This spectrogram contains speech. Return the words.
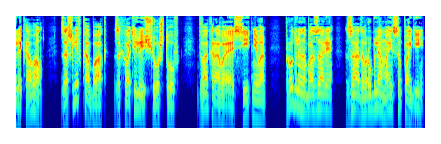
ликовал. Зашли в кабак, захватили еще штоф, два каравая ситнего, продали на базаре за два рубля мои сапоги,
